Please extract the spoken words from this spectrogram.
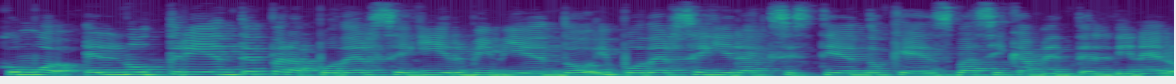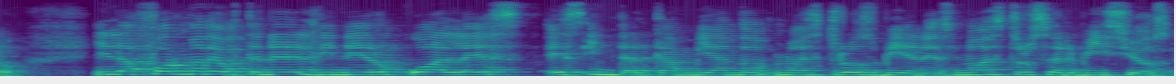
como el nutriente para poder seguir viviendo y poder seguir existiendo, que es básicamente el dinero. Y la forma de obtener el dinero, ¿cuál es? Es intercambiando nuestros bienes, nuestros servicios,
